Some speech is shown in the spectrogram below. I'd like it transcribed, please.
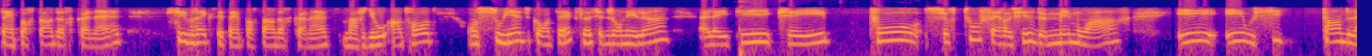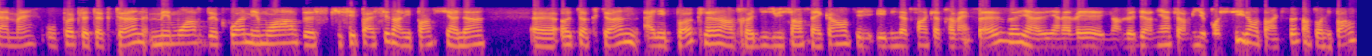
C'est important de reconnaître. C'est vrai que c'est important de reconnaître, Mario. Entre autres, on se souvient du contexte. là, cette journée-là, elle a été créée pour surtout faire office de mémoire et, et aussi tendre la main au peuple autochtone. Mémoire de quoi? Mémoire de ce qui s'est passé dans les pensionnats euh, autochtones à l'époque, entre 1850 et, et 1996. là. il, y en, il y en avait, le dernier a fermé il n'y a pas si longtemps que ça, quand on y pense.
